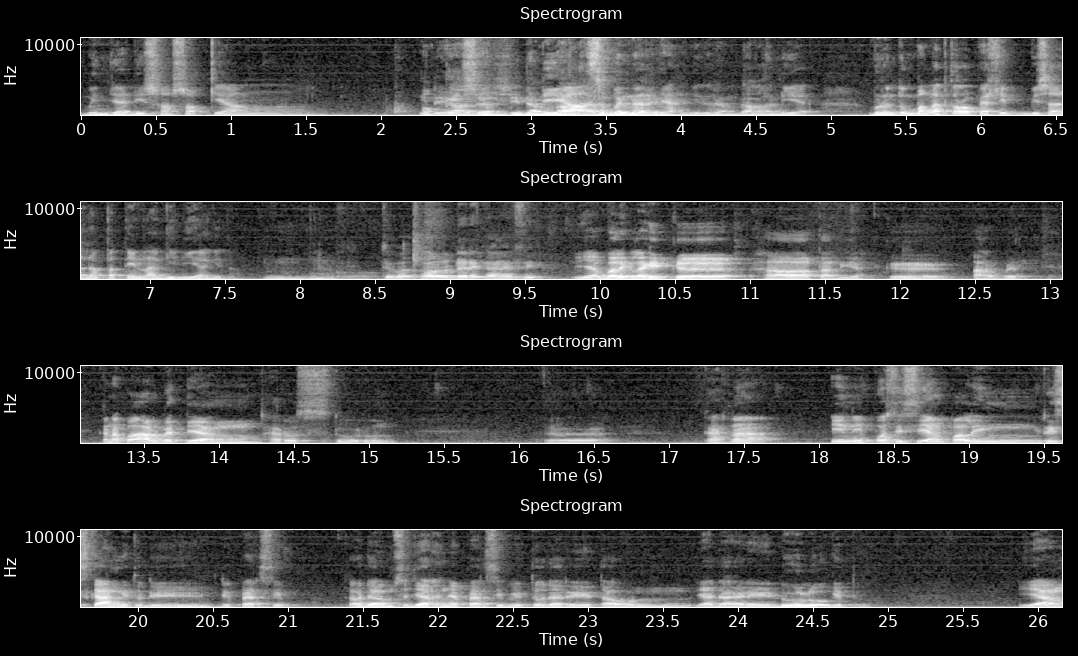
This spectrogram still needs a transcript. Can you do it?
menjadi sosok yang Ideal sih, dan didambakan ideal juga sebenarnya ya, gitu. Kalau dia beruntung banget kalau Persib bisa dapetin lagi dia gitu. Hmm. Coba kalau dari Kang Evi, Ya balik lagi ke hal tadi ya ke Albert. Kenapa Albert yang harus turun? Eh, karena ini posisi yang paling riskan gitu di di Persib. Kalau dalam sejarahnya Persib itu dari tahun ya dari dulu gitu. Yang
